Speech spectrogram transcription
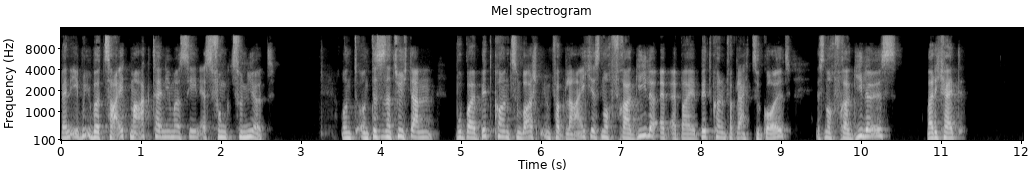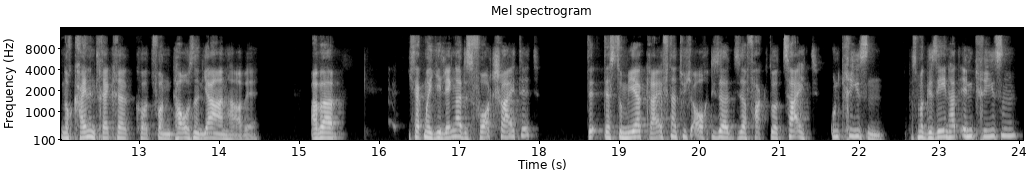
Wenn eben über Zeit Marktteilnehmer sehen, es funktioniert. Und, und das ist natürlich dann, wobei Bitcoin zum Beispiel im Vergleich ist noch fragiler, äh, bei Bitcoin im Vergleich zu Gold es noch fragiler ist, weil ich halt noch keinen Trackrekord von tausenden Jahren habe. Aber ich sag mal, je länger das fortschreitet, desto mehr greift natürlich auch dieser, dieser Faktor Zeit und Krisen. Dass man gesehen hat, in Krisen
